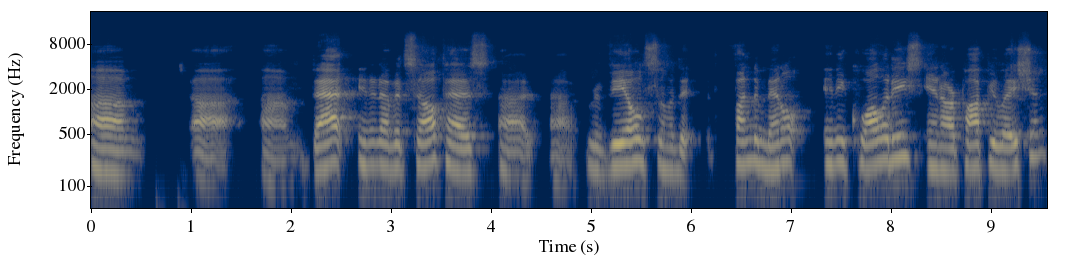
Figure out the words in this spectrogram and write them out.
Um, uh, um, that, in and of itself, has uh, revealed some of the fundamental inequalities in our population.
